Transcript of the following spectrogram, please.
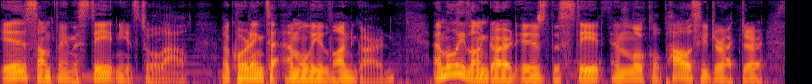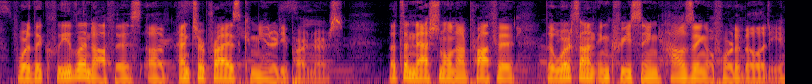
is something the state needs to allow, according to Emily Lundgard. Emily Lundgard is the state and local policy director for the Cleveland office of Enterprise Community Partners. That's a national nonprofit that works on increasing housing affordability.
